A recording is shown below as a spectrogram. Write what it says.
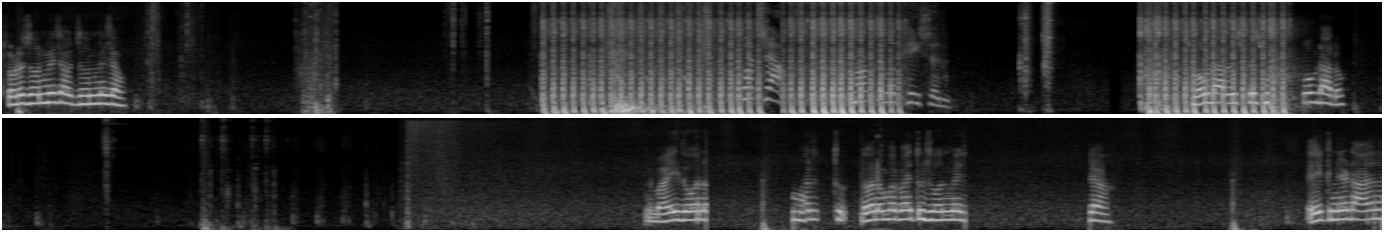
छोड़ो जोन में जाओ जोन में जाओ Watch out! Marked a location. Smoke डालो इस पे स्मोक डालो भाई दो नंबर दो नंबर भाई तू जोन में जा एक नेड आया ना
